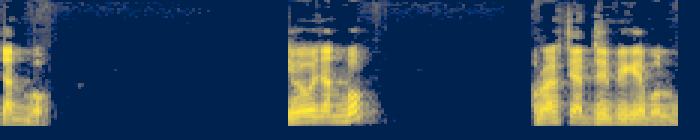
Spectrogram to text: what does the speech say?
জানব। কীভাবে জানব? আমরা চ্যাট জিপি কে বলব।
